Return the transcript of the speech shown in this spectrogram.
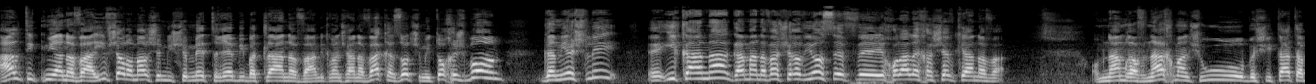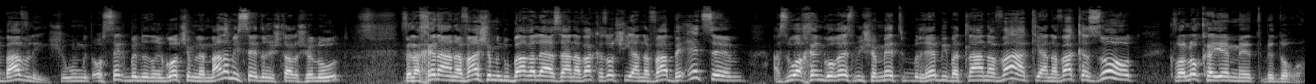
אל תתני ענווה, אי אפשר לומר שמי שמת רבי בטלה ענווה, מכיוון שענווה כזאת שמתוך חשבון, גם יש לי, אה, היא כהנה, גם הענווה של רב יוסף אה, יכולה לחשב כענווה. אמנם רב נחמן, שהוא בשיטת הבבלי, שהוא עוסק במדרגות שהן למעלה מסדר השתלשלות, ולכן הענווה שמדובר עליה זה ענווה כזאת שהיא ענווה בעצם, אז הוא אכן גורס מי שמת רבי בטלה ענווה, כי ענווה כזאת כבר לא קיימת בדורו.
